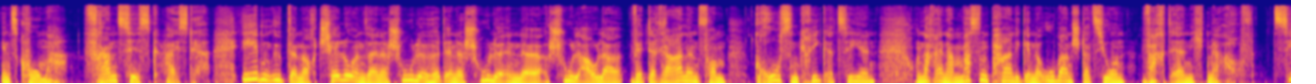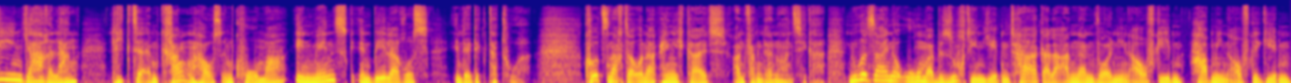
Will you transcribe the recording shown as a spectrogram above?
ins Koma. Franzisk heißt er. Eben übt er noch Cello in seiner Schule, hört in der Schule, in der Schulaula Veteranen vom großen Krieg erzählen und nach einer Massenpanik in der U-Bahn-Station wacht er nicht mehr auf. Zehn Jahre lang liegt er im Krankenhaus im Koma, in Minsk, in Belarus, in der Diktatur. Kurz nach der Unabhängigkeit, Anfang der 90er. Nur seine Oma besucht ihn jeden Tag, alle anderen wollen ihn aufgeben, haben ihn aufgegeben.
